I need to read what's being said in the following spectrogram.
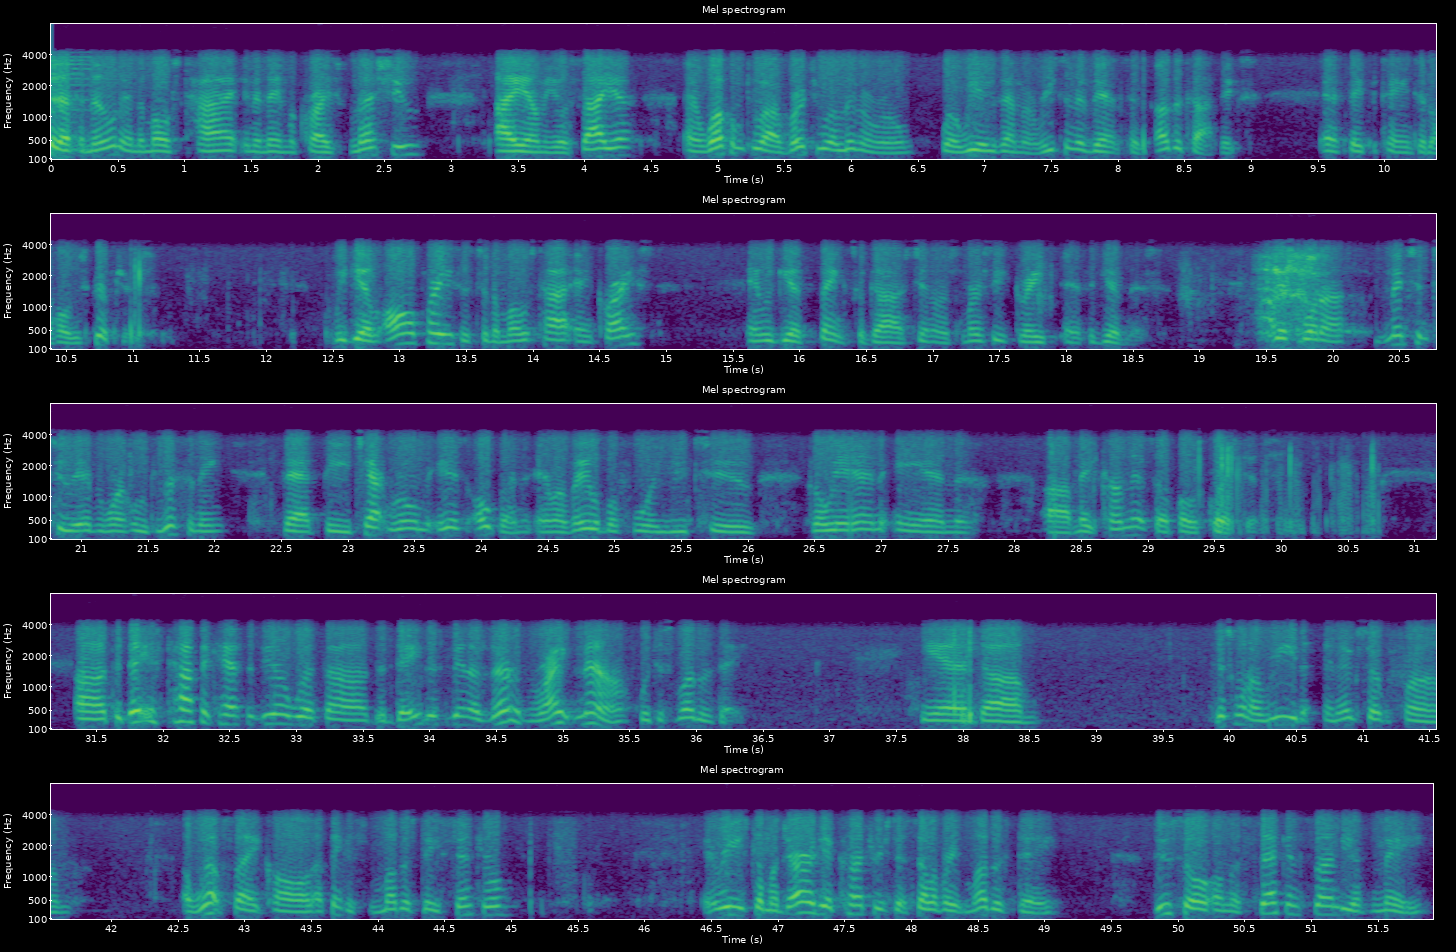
Good afternoon, and the Most High, in the name of Christ, bless you. I am Josiah, and welcome to our virtual living room where we examine recent events and other topics as they pertain to the Holy Scriptures. We give all praises to the Most High in Christ, and we give thanks for God's generous mercy, grace, and forgiveness. Just want to mention to everyone who's listening that the chat room is open and available for you to go in and uh, make comments or pose questions. Uh, today's topic has to deal with uh, the day that's being observed right now, which is Mother's Day. And um, just want to read an excerpt from a website called, I think it's Mother's Day Central. It reads The majority of countries that celebrate Mother's Day do so on the second Sunday of May.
